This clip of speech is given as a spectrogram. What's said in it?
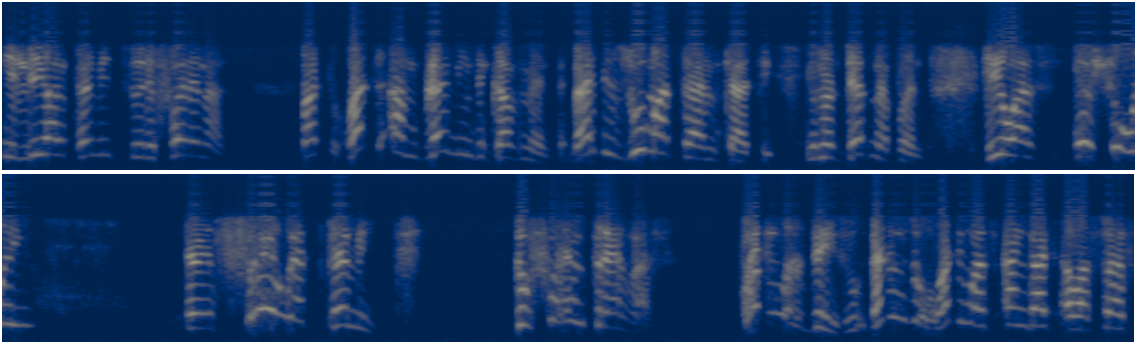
illegal permits to the foreigners. But what I'm blaming the government, by the Zuma time, Cathy, you must get my point. He was issuing a free work permit to foreign drivers. What was this? That is what was angered ourselves.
